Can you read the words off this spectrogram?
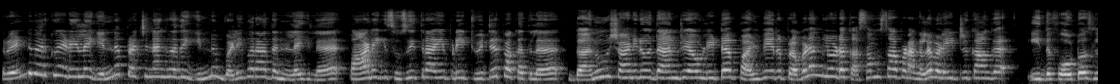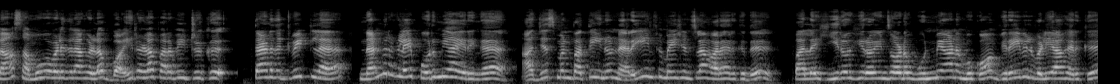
ரெண்டு பேருக்கும் இடையில என்ன பிரச்சனைங்கிறது இன்னும் வெளிவராத நிலையில பாடகி சுசித்ரா இப்படி ட்விட்டர் பக்கத்துல தனுஷ் அனிருத் ஆண்ட்ரியா உள்ளிட்ட பல்வேறு பிரபலங்களோட கசமுசா படங்களை வெளியிட்டிருக்காங்க. இந்த போட்டோஸ்லாம் சமூக வலைதளங்கள்ல வைரலா பரவிட்டு இருக்கு. தனது ட்வீட்ல நண்பர்களே பொறுமையா இருங்க அட்ஜஸ்ட்மெண்ட் பத்தி இன்னும் நிறைய இன்ஃபர்மேஷன்ஸ்லாம் வர இருக்குது. பல ஹீரோ ஹீரோயின்ஸோட உண்மையான முகம் விரைவில் வெளியாக இருக்கு.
